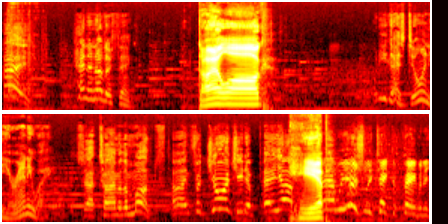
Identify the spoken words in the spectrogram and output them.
Hey, and another thing. Dialogue. What are you guys doing here anyway? it's that time of the month. Time for Georgie to pay up. Yep. Yeah, we usually take the payment in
